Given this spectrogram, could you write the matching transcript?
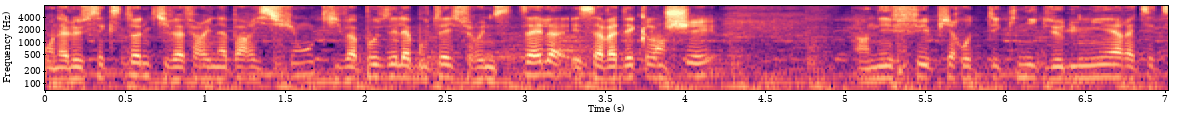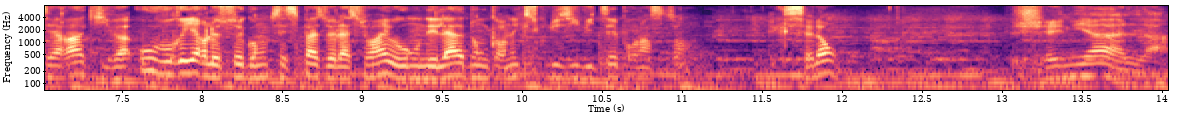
On a le Sexton qui va faire une apparition, qui va poser la bouteille sur une stèle et ça va déclencher un effet pyrotechnique de lumière, etc., qui va ouvrir le second espace de la soirée où on est là donc en exclusivité pour l'instant. Excellent. Génial.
